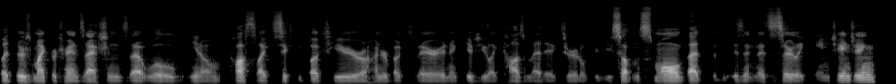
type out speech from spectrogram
But there's microtransactions that will you know cost like 60 bucks here or 100 bucks there, and it gives you like cosmetics or it'll give you something small that isn't necessarily game changing,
